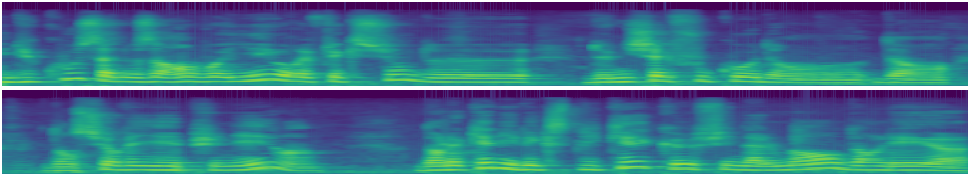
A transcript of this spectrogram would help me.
du coup, ça nous a renvoyé aux réflexions de, de Michel Foucault dans, dans, dans, Surveiller et punir, dans lequel il expliquait que finalement, dans les, euh,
